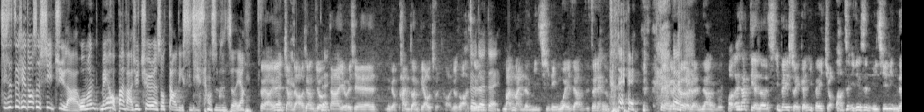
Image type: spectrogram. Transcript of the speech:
其实这些都是戏剧啦，我们没有办法去确认说到底实际上是不是这样。对啊，因为讲的好像就大家有一些那个判断标准哈，就说啊，对对对，满满的米其林味这样子，这两个 对 这两个客人这样子，哦，哎，他点了一杯水跟一杯酒，啊，这一定是米其林的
